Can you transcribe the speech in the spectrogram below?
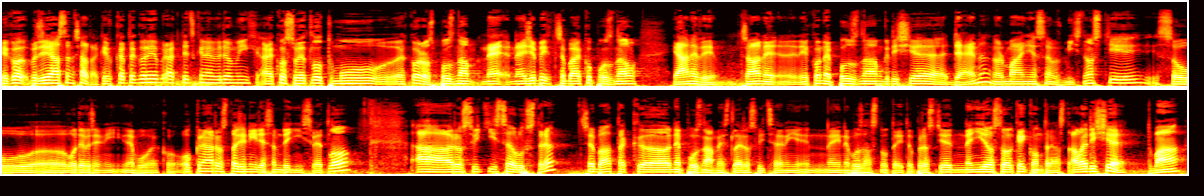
Jako, protože já jsem třeba taky v kategorii prakticky nevědomých a jako světlo tmu jako rozpoznám, ne, ne, že bych třeba jako poznal, já nevím, třeba ne, jako nepoznám, když je den, normálně jsem v místnosti, jsou uh, otevřený nebo jako okna roztažený, kde jsem denní světlo a rozsvítí se lustr třeba, tak uh, nepoznám, jestli je rozsvícený nebo zasnutý. To prostě není dost velký kontrast. Ale když je tma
